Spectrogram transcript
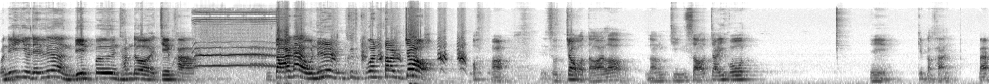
วันนี้อยู่ในเรื่องดินปืนทำโดยเจมส์ครับตายแน่วันนี้คือควรตายเจ้าสุดเจ้าตายแล้วนางจิงสาวใจโหดนี่เก็บหลักฐานแป๊บ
